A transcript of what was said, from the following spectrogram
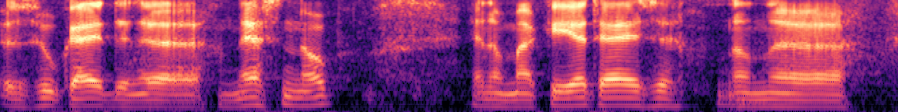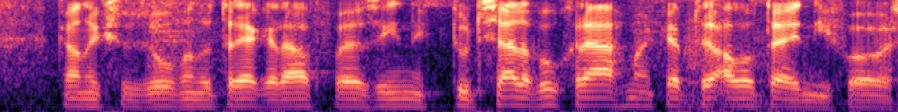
zoekt hij de uh, nesten op. En dan markeert hij ze. Dan uh, kan ik ze zo van de trekker af zien. Ik doe het zelf ook graag, maar ik heb er alle tijd niet voor.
